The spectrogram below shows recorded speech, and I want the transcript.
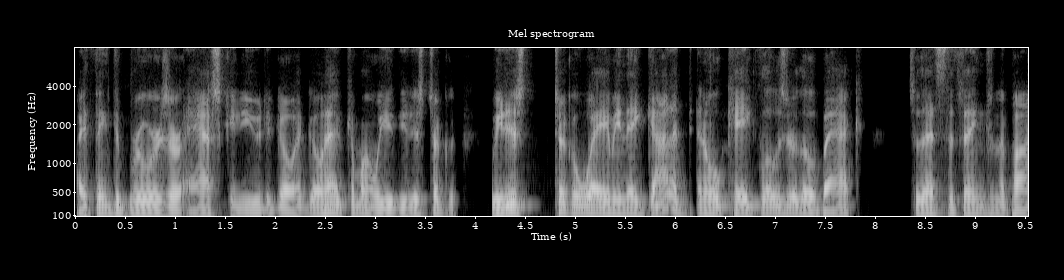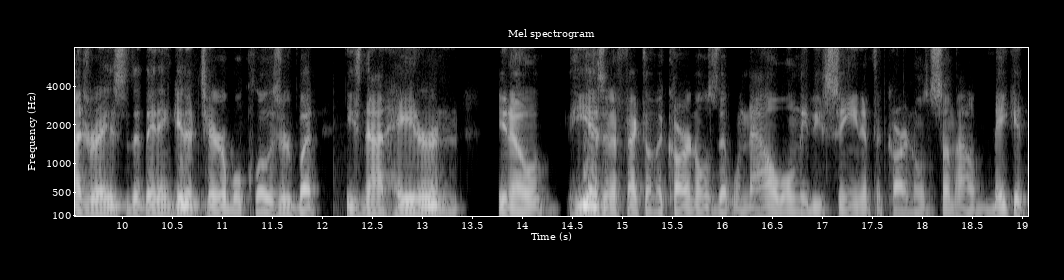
I think the Brewers are asking you to go ahead. Go ahead. Come on. We you just took we just took away. I mean, they got a, an okay closer though back. So that's the thing from the Padres that they didn't get a terrible closer, but he's not Hader and you know he has an effect on the Cardinals that will now only be seen if the Cardinals somehow make it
